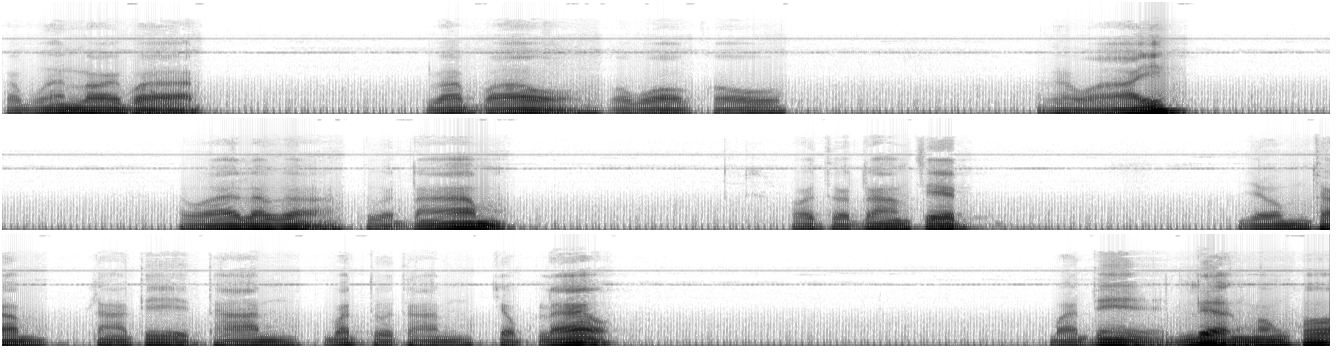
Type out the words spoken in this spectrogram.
กับเงินร้อยบาท รับเอาก็บอกเขาถวาย วายแล้วก็ตรวจน้ำพอตรวจน้ำเสร็จโยมทำหน้าที่ทานวัตถุทานจบแล้วบัดนี้เรื่องหลวงพ่อ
